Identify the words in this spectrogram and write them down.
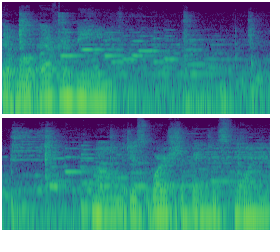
that we'll ever need. On, we're just worshiping this morning.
